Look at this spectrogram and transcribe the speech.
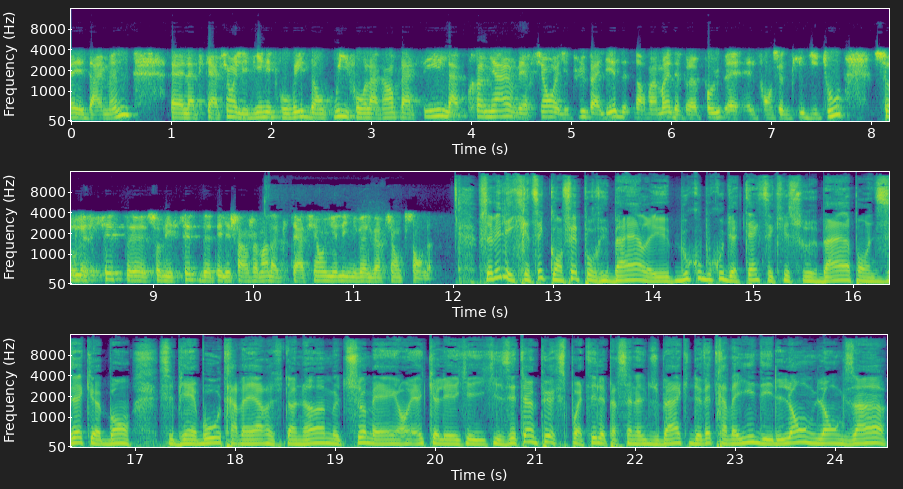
et Diamond. Euh, l'application, elle est bien éprouvée, donc oui, il faut la remplacer. La première version, elle est plus valide. Normalement, elle devrait pas, elle fonctionne plus du tout. Sur le site, euh, sur les sites de téléchargement d'application, il y a les nouvelles versions qui sont là. Vous savez, les critiques qu'on fait pour Uber, il y a eu beaucoup, beaucoup de textes écrits sur Uber, puis on disait que, bon, c'est bien beau, travailleurs autonomes, tout ça, mais que les, qu'ils étaient un peu exploités, le personnel d'Uber, qui devait travailler des longues, longues heures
